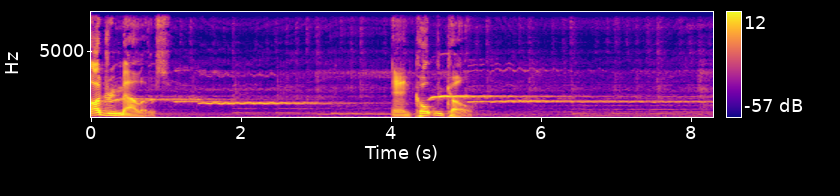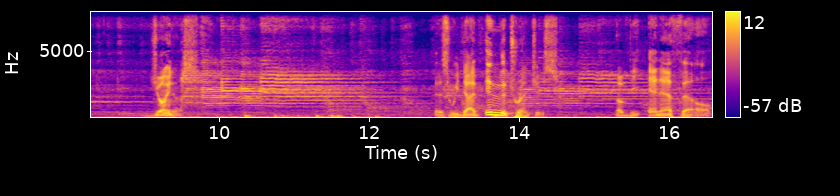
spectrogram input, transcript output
Audrey Mallows and Colton Cull. Join us as we dive in the trenches of the NFL.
